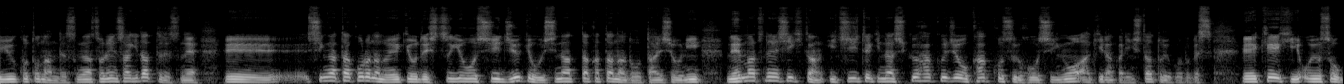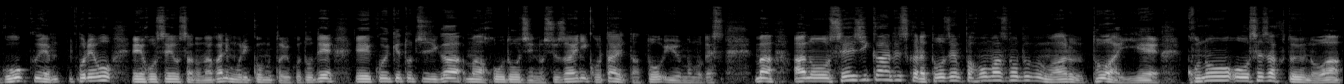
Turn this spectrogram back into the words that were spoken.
いうことなんですがそれに先立ってですね、えー、新型コロナの影響で失業し住居を失った方などを対象に年末年始期間一時的な宿泊所を確保する方針を明らかにしたということです、えー、経費およそ5億円。これを、えー、補正予算の中に盛り込むということで、えー、小池都知事が、まあ、報道陣の取材に答えたというものです、まあ、あの政治家ですから当然パフォーマンスの部分はあるとはいえこの施策というのは、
